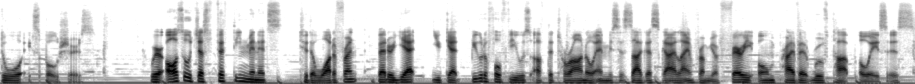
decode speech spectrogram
dual exposures. We're also just 15 minutes to the waterfront. Better yet, you get beautiful views of the Toronto and Mississauga skyline from your very own private rooftop oasis.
